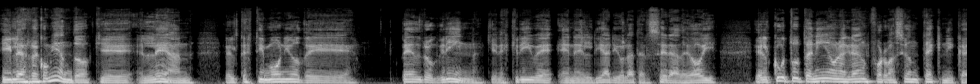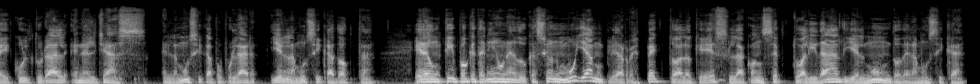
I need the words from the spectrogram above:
Y les recomiendo que lean el testimonio de Pedro Green, quien escribe en el diario La Tercera de hoy, el Cutu tenía una gran formación técnica y cultural en el jazz, en la música popular y en la música docta. Era un tipo que tenía una educación muy amplia respecto a lo que es la conceptualidad y el mundo de la música.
